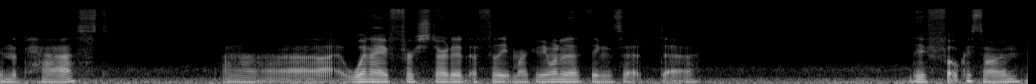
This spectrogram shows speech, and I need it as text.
in the past. Uh, when I first started affiliate marketing, one of the things that uh, they focus on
